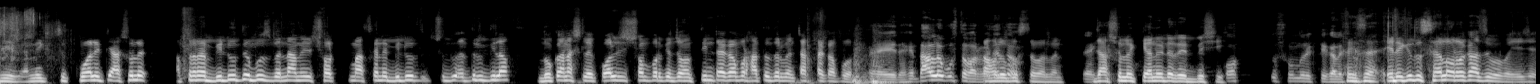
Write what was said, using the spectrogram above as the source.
জি আমি কোয়ালিটি আসলে আপনারা ভিডিওতে বুঝবেন না আমি শর্ট মাঝখানে ভিডিও শুধু এতটুকু দিলাম। দোকান আসলে কোয়ালিটি সম্পর্কে যখন তিনটা কাপড় হাতে ধরবেন চারটা কাপড়। তাহলে বুঝতে পারবেন তাহলে বুঝতে পারবেন যে আসলে কেন এটা রেট বেশি। কত সুন্দর একটি কালেকশন এটা কিন্তু সেলরও কাজ হইব ভাই এই যে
